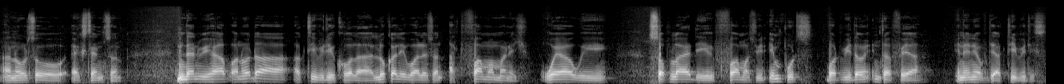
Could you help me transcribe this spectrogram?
and also extension. And then we have another activity called uh, local evaluation at farmer manage, where we supply the farmers with inputs, but we don't interfere in any of the activities.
